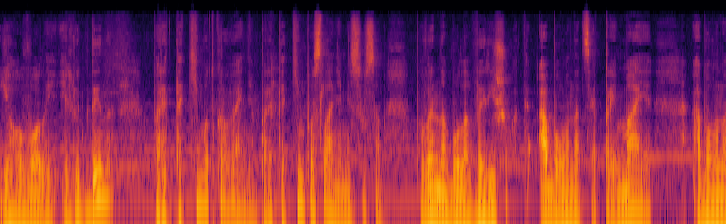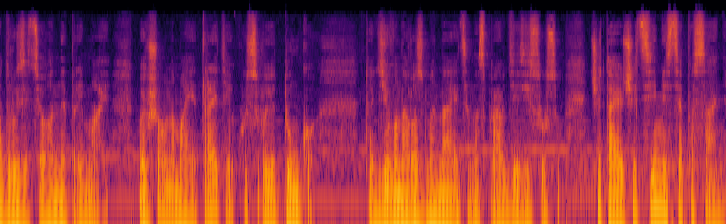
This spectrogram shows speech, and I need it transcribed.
Його воля. І людина перед таким откровенням, перед таким посланням Ісуса повинна була вирішувати, або вона це приймає, або вона, друзі, цього не приймає. Бо якщо вона має третю якусь свою думку, тоді вона розминається насправді з Ісусом, читаючи ці місця Писання.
